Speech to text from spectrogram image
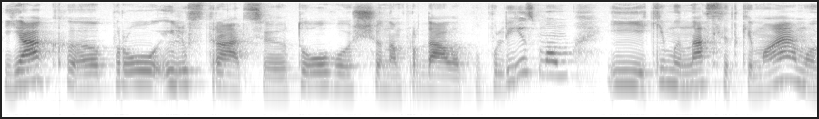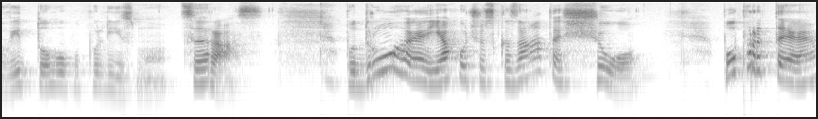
як е, про ілюстрацію того, що нам продали популізмом, і які ми наслідки маємо від того популізму. Це раз. По-друге, я хочу сказати, що попри те,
